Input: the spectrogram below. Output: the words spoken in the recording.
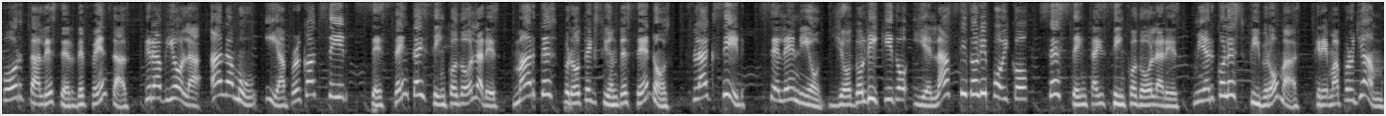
fortalecer defensas, graviola, anamu y apricot seed, 65 dólares. Martes, protección de senos, flaxseed, selenio, yodo líquido y el ácido lipoico, 65 dólares. Miércoles, fibromas, crema Pro Jam,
